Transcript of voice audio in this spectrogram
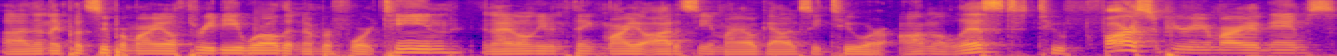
Uh, then they put Super Mario 3D World at number 14, and I don't even think Mario Odyssey and Mario Galaxy 2 are on the list. Two far superior Mario games.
